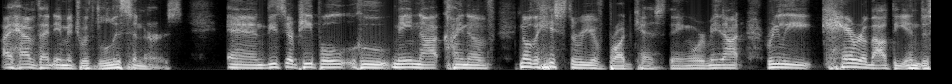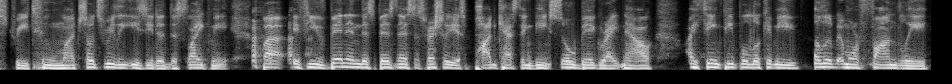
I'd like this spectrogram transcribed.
I have that image with listeners. And these are people who may not kind of know the history of broadcasting or may not really care about the industry too much. So it's really easy to dislike me. But if you've been in this business, especially as podcasting being so big right now, I think people look at me a little bit more fondly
